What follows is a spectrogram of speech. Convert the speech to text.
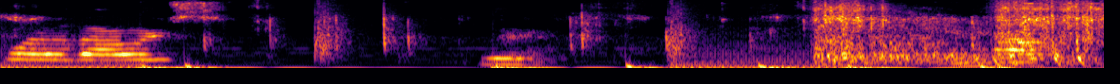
One of ours. where? In house.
